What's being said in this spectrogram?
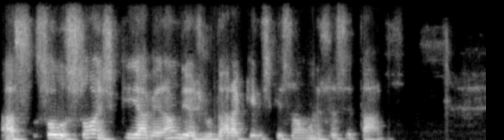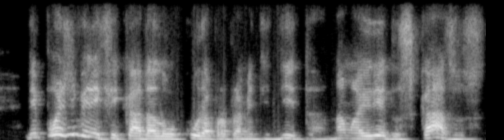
as soluções que haverão de ajudar aqueles que são necessitados. Depois de verificada a loucura propriamente dita, na maioria dos casos,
